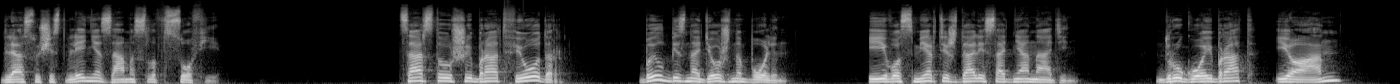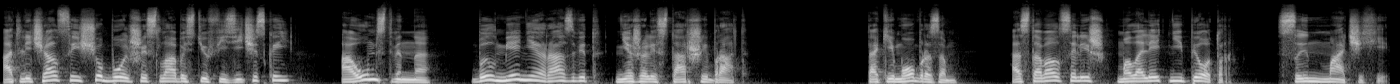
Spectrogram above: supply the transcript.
для осуществления замыслов Софьи. Царствовавший брат Феодор был безнадежно болен, и его смерти ждали со дня на день. Другой брат, Иоанн, отличался еще большей слабостью физической, а умственно был менее развит, нежели старший брат. Таким образом, оставался лишь малолетний Петр, сын мачехи.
